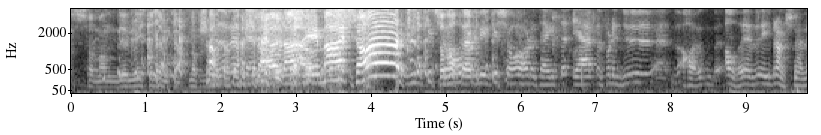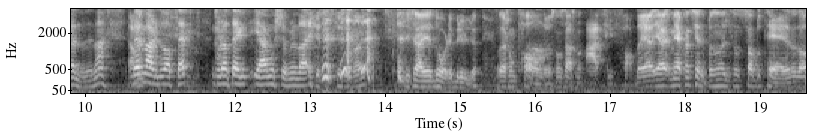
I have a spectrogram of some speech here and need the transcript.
så man Du mister dømmekraften. opp. Shout-out til meg sjøl! Hvilket Sånn show, eh, hvilket show har du tenkt jeg, Fordi du eh, har jo Alle i bransjen er vennene dine. Hvem er det du har sett hvor du har tenkt 'jeg er morsommere enn Skal deg'? Hvis jeg er i dårlig bryllup, og det er sånn taler og sånn, så er det sånn Nei, fy faen. Jeg, jeg, men jeg kan kjenne på en sånn litt sånn saboterende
